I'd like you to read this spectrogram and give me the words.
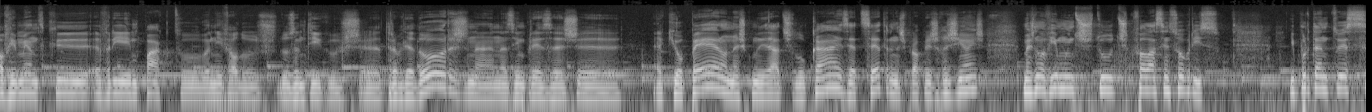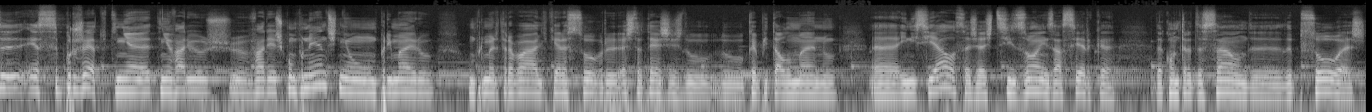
Obviamente que haveria impacto a nível dos, dos antigos uh, trabalhadores, na, nas empresas uh, que operam, nas comunidades locais, etc., nas próprias regiões, mas não havia muitos estudos que falassem sobre isso. E, portanto, esse, esse projeto tinha, tinha vários, várias componentes. Tinha um primeiro, um primeiro trabalho que era sobre as estratégias do, do capital humano uh, inicial, ou seja, as decisões acerca da contratação de, de pessoas,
